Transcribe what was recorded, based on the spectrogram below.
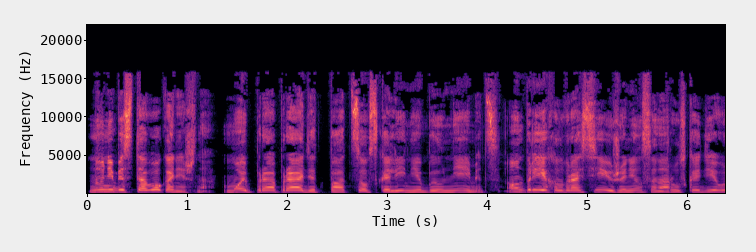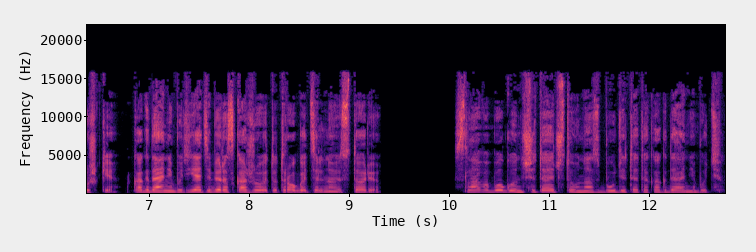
Ну, не без того, конечно. Мой прапрадед по отцовской линии был немец. Он приехал в Россию и женился на русской девушке. Когда-нибудь я тебе расскажу эту трогательную историю. Слава богу, он считает, что у нас будет это когда-нибудь,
